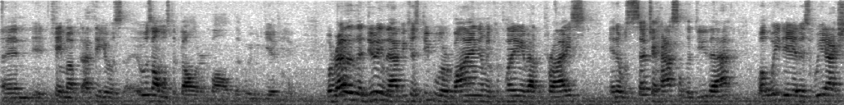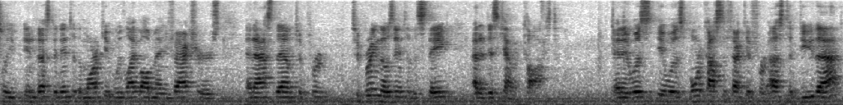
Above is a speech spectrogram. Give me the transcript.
And it came up, I think it was, it was almost a dollar a bulb that we would give you. But rather than doing that, because people were buying them and complaining about the price, and it was such a hassle to do that, what we did is we actually invested into the market with light bulb manufacturers and asked them to, to bring those into the state at a discounted cost. And it was, it was more cost effective for us to do that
